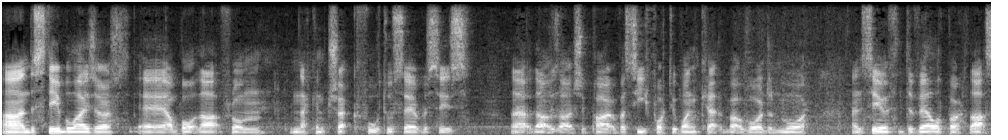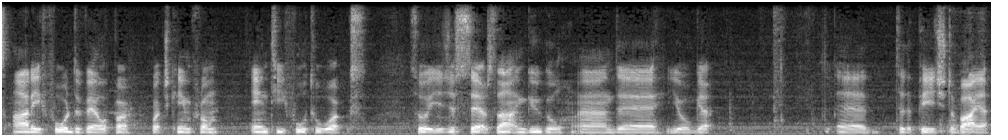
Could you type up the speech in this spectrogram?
and the stabilizer uh, I bought that from Nik and Trick Photo Services that, that was actually part of a C41 kit but I've ordered more and same with the developer that's RA4 developer which came from NT Photo Works so you just search that in Google and uh, you'll get uh, to the page to buy it.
